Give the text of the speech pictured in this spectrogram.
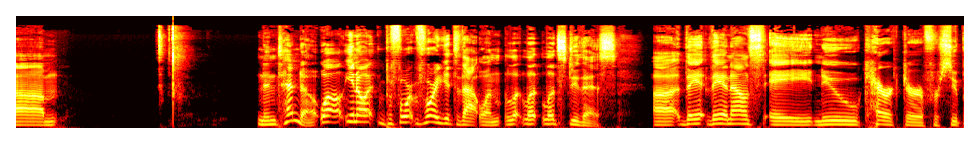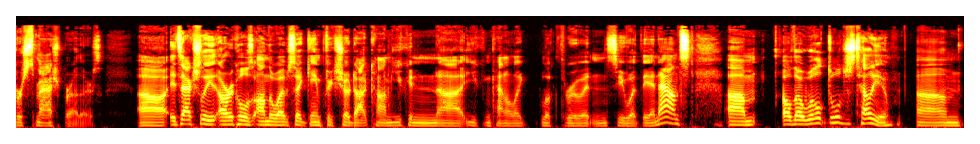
Um. Nintendo. Well, you know what? Before before I get to that one, let, let, let's do this. Uh, they they announced a new character for Super Smash Brothers. Uh, it's actually articles on the website gamefixshow.com. You can uh, you can kind of like look through it and see what they announced. Um, although we'll we'll just tell you. Um,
